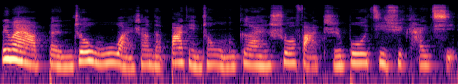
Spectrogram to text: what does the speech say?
另外啊，本周五晚上的八点钟，我们个案说法直播继续开启。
